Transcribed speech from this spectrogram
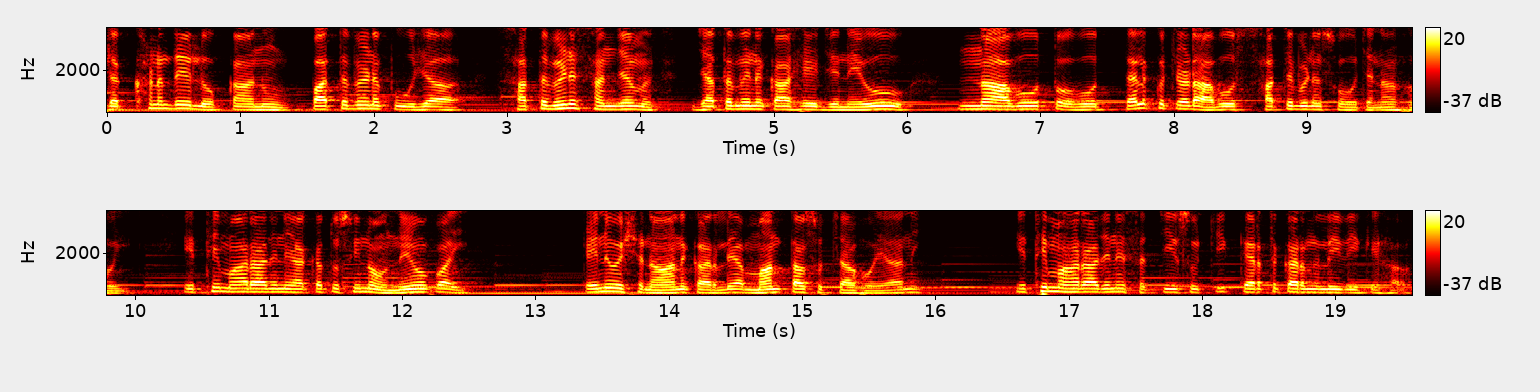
ਦੱਖਣ ਦੇ ਲੋਕਾਂ ਨੂੰ ਪਤਵਿਣ ਪੂਜਾ, ਸਤਵਿਣ ਸੰਜਮ, ਜਤਵਿਣ ਕਾਹੇ ਜਨੇਊ ਨਾਵੋ ਧੋਵੋ, ਤਿਲਕ ਚੜਾਵੋ, ਸੱਚ ਬਿਨ ਸੋਚ ਨਾ ਹੋਈ। ਇੱਥੇ ਮਹਾਰਾਜ ਨੇ ਆਖਿਆ, ਤੁਸੀਂ ਨਹਾਉਂਦੇ ਹੋ ਭਾਈ। ਕਹਿੰਦੇ ਉਹ ਇਸ਼ਨਾਨ ਕਰ ਲਿਆ, ਮਨ ਤਾਂ ਸੁੱਚਾ ਹੋਇਆ ਨਹੀਂ। ਇੱਥੇ ਮਹਾਰਾਜ ਨੇ ਸੱਚੀ ਸੁੱਚੀ ਕਿਰਤ ਕਰਨ ਲਈ ਵੀ ਕਿਹਾ,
